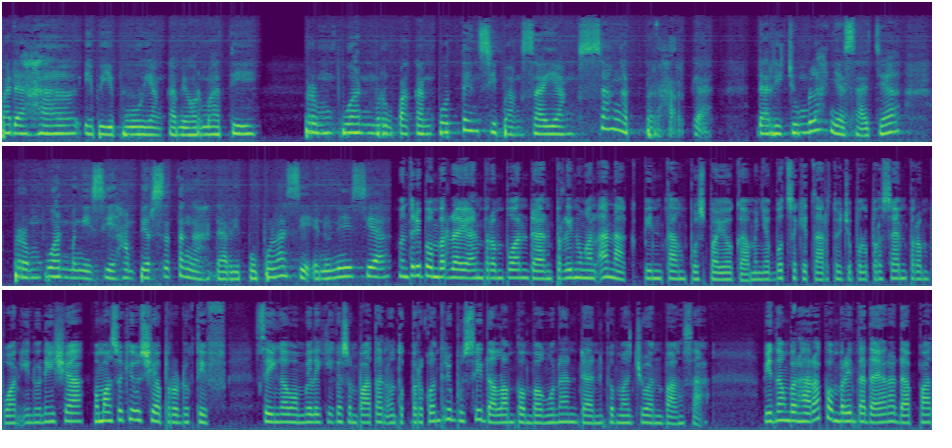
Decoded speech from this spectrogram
Padahal ibu-ibu yang kami hormati, perempuan merupakan potensi bangsa yang sangat berharga. Dari jumlahnya saja, perempuan mengisi hampir setengah dari populasi Indonesia. Menteri Pemberdayaan Perempuan dan Perlindungan Anak Bintang Puspayoga menyebut sekitar 70 persen perempuan Indonesia memasuki usia produktif, sehingga memiliki kesempatan untuk berkontribusi dalam pembangunan dan kemajuan bangsa. Bintang berharap pemerintah daerah dapat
